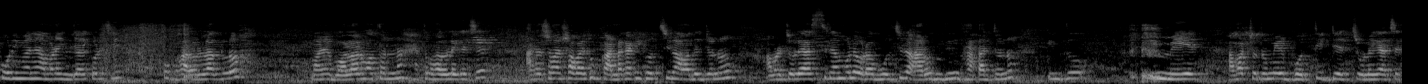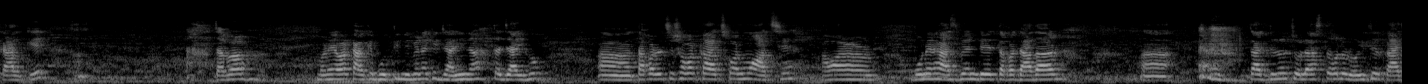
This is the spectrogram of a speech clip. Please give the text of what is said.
পরিমাণে আমরা এনজয় করেছি। খুব ভালো লাগল। মানে বলার মতন না এত ভালো লেগেছে। আসার সময় সবাই খুব কান্নাকাটি করছিল আমাদের জন্য। আমরা চলে আসছিলাম বলে ওরা বলছিল আরও দুদিন থাকার জন্য। কিন্তু মেয়ের আমার ছোটো মেয়ের ভর্তির ডেট চলে গেছে কালকে। তারপর মানে আবার কালকে ভর্তি নেবে নাকি জানি না। তা যাই হোক তারপর হচ্ছে সবার কাজকর্ম আছে। আমার বোনের হাজব্যান্ডের তারপর দাদার তার জন্য চলে আসতে হলো, রোহিতের কাজ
